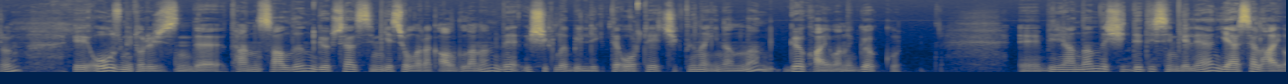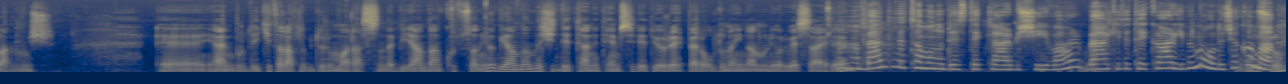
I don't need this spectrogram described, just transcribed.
diyorsun. Ee, Oğuz mitolojisinde tanrısallığın göksel simgesi olarak algılanan ve ışıkla birlikte ortaya çıktığına inanılan gök hayvanı, gökkurt. Ee, bir yandan da şiddeti simgeleyen yersel hayvanmış. Ee, yani burada iki taraflı bir durum var aslında. Bir yandan kutsanıyor, bir yandan da şiddeti hani temsil ediyor. Rehber olduğuna inanılıyor vesaire. Aha, bende de tam onu destekler bir şey var. Belki de tekrar gibi mi olacak ama Olsun.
